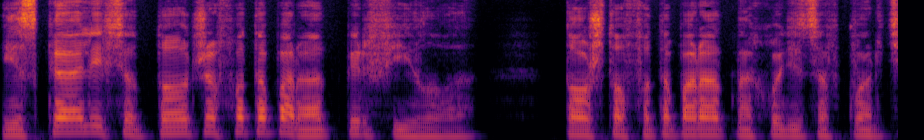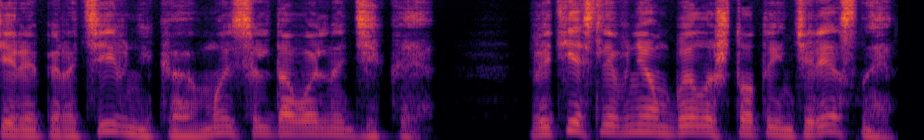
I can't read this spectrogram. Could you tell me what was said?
Искали все тот же фотоаппарат Перфилова. То, что фотоаппарат находится в квартире оперативника, мысль довольно дикая. Ведь если в нем было что-то интересное,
